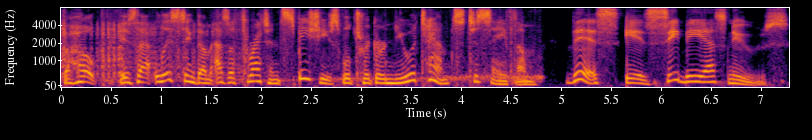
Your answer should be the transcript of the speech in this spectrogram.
The hope is that listing them as a threatened species will trigger new attempts to save them. This is CBS News.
